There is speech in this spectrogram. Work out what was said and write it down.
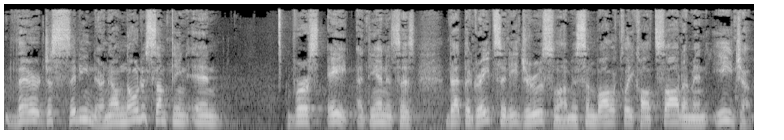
they're just sitting there. Now, notice something in verse 8 at the end it says that the great city jerusalem is symbolically called sodom in egypt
